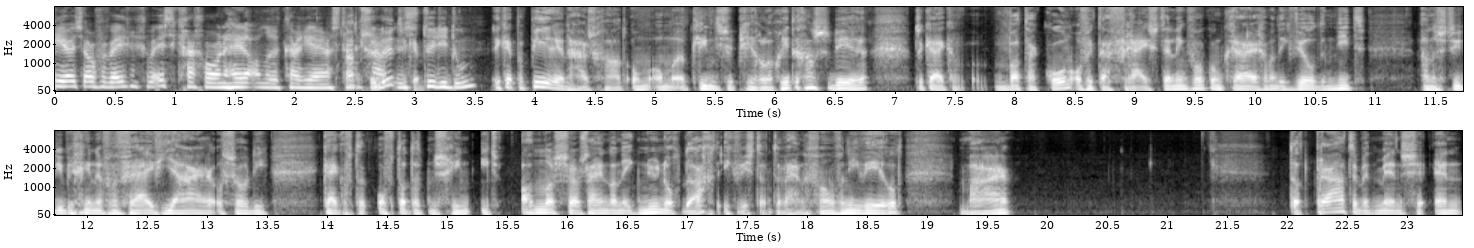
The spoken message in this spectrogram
serieuze overweging geweest? Ik ga gewoon een hele andere carrière starten. Absoluut. Ik ga Ik een heb- studie doen. Ik heb papieren in huis gehad om, om eh, klinische psychologie te gaan studeren. Te kijken wat daar kon, of ik daar vrijstelling voor kon krijgen. Want ik wilde niet aan een studie beginnen van vijf jaar of zo. Die, kijken of dat, of dat het misschien iets anders zou zijn dan ik nu nog dacht. Ik wist er te weinig van, van die wereld. Maar dat praten met mensen en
